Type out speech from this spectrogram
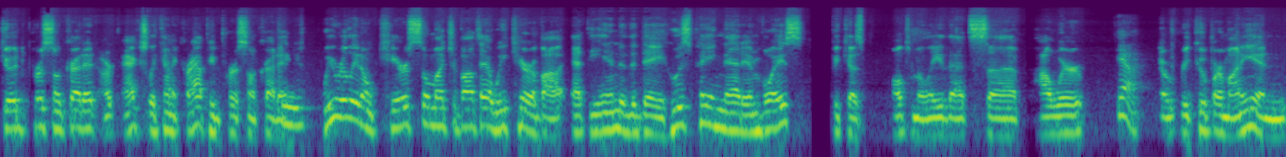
good personal credit or actually kind of crappy personal credit mm. we really don't care so much about that we care about at the end of the day who's paying that invoice because ultimately that's uh, how we're yeah. you know, recoup our money and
